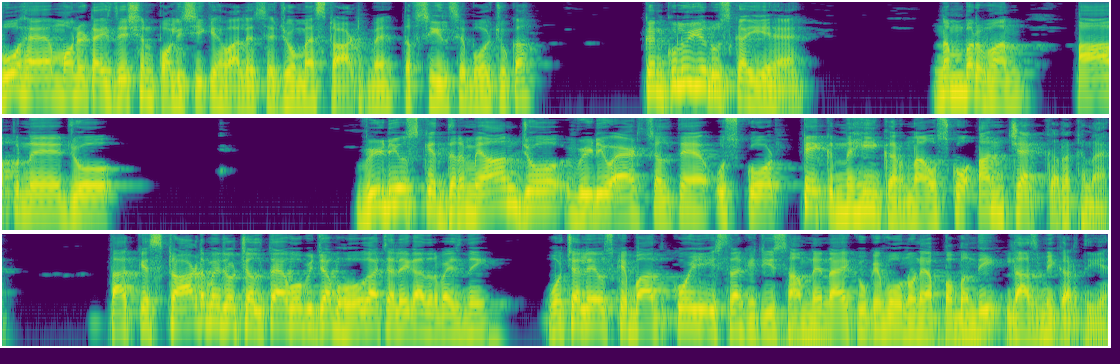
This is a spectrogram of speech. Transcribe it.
وہ ہے مانیٹائزیشن پالیسی کے حوالے سے جو میں سٹارٹ میں تفصیل سے بول چکا۔ کنکلوژن اس کا یہ ہے۔ نمبر ون آپ نے جو ویڈیوز کے درمیان جو ویڈیو ایڈ چلتے ہیں، اس کو ٹیک نہیں کرنا، اس کو ان چیک رکھنا ہے۔ تاکہ سٹارٹ میں جو چلتا ہے وہ بھی جب ہوگا چلے گا ادروائز نہیں۔ وہ چلے، اس کے بعد کوئی اس طرح کی چیز سامنے نہ آئے، کیونکہ وہ انہوں نے اب پابندی لازمی کر دی ہے۔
